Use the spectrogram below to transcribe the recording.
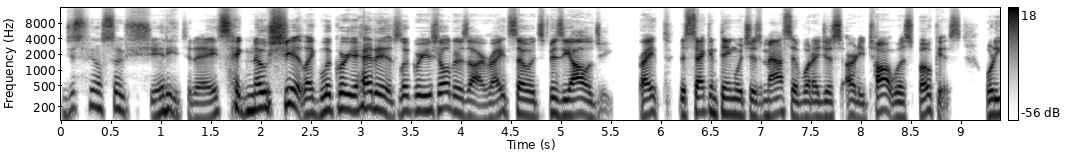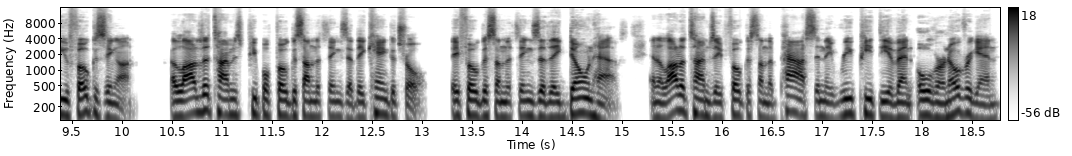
you just feel so shitty today. It's like, no shit. Like, look where your head is. Look where your shoulders are. Right. So it's physiology. Right. The second thing, which is massive, what I just already taught was focus. What are you focusing on? A lot of the times people focus on the things that they can't control. They focus on the things that they don't have. And a lot of times they focus on the past and they repeat the event over and over again.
